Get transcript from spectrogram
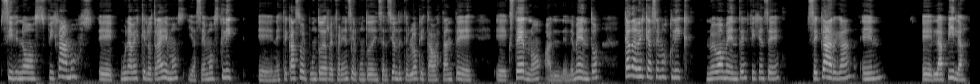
si nos fijamos, eh, una vez que lo traemos y hacemos clic eh, en este caso, el punto de referencia, el punto de inserción de este bloque está bastante eh, externo al elemento. Cada vez que hacemos clic nuevamente, fíjense, se carga en la pila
